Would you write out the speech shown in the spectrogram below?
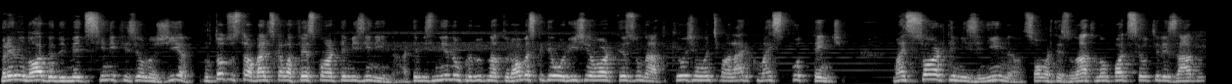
Prêmio Nobel de Medicina e Fisiologia por todos os trabalhos que ela fez com a artemisinina. Artemisinina é um produto natural, mas que deu origem ao artesunato, que hoje é um antimalárico mais potente. Mas só a artemisinina, só o artesunato, não pode ser utilizado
